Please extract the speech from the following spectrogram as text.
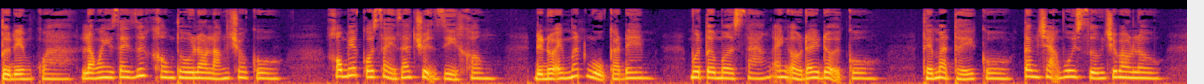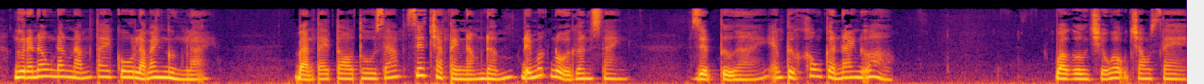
Từ đêm qua, Lòng anh dây dứt không thôi lo lắng cho cô. Không biết có xảy ra chuyện gì không? Đến nỗi anh mất ngủ cả đêm, Một tờ mờ sáng anh ở đây đợi cô. Thế mà thấy cô, Tâm trạng vui sướng chưa bao lâu, Người đàn ông đang nắm tay cô làm anh ngừng lại. Bàn tay to thô giáp siết chặt thành nắm đấm Đến mức nổi gân xanh. Diệp tử ái, Em thực không cần anh nữa hả? Qua gương chiếu hậu trong xe,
